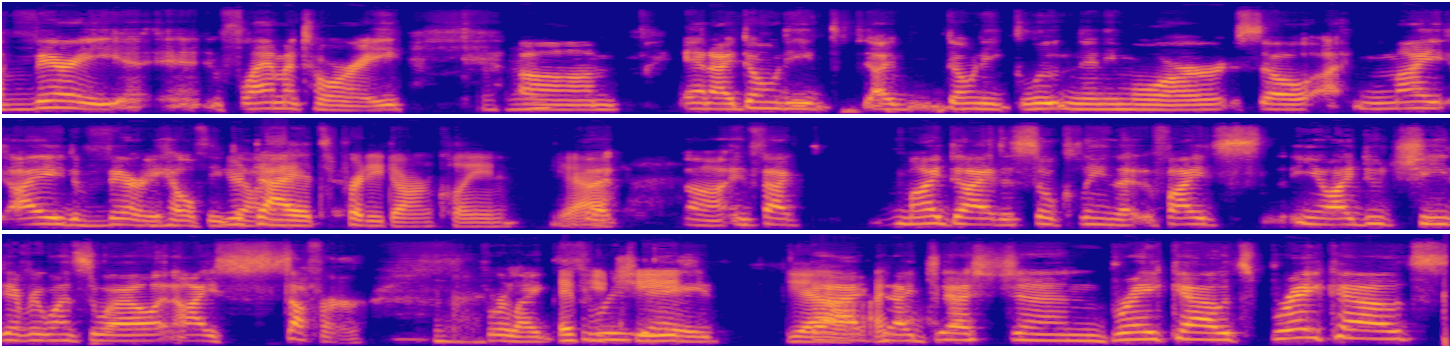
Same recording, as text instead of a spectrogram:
very uh, inflammatory. Mm-hmm. Um, and I don't eat I don't eat gluten anymore. So my I eat a very healthy Your diet. diet's pretty darn clean. Yeah. But, uh, in fact, my diet is so clean that if I, you know, I do cheat every once in a while and I suffer for like if three days. Yeah. Bad digestion, breakouts, breakouts.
